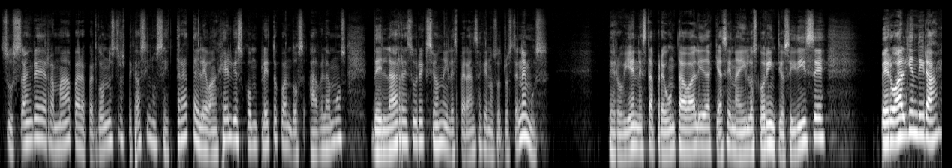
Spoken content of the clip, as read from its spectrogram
su sangre derramada para perdón nuestros pecados, sino se trata del Evangelio es completo cuando hablamos de la resurrección y la esperanza que nosotros tenemos. Pero bien, esta pregunta válida que hacen ahí los corintios y dice, pero alguien dirá,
